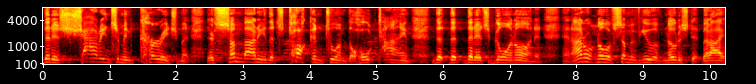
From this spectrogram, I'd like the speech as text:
that is shouting some encouragement. There's somebody that's talking to them the whole time that, that, that it's going on. And, and I don't know if some of you have noticed it, but I,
